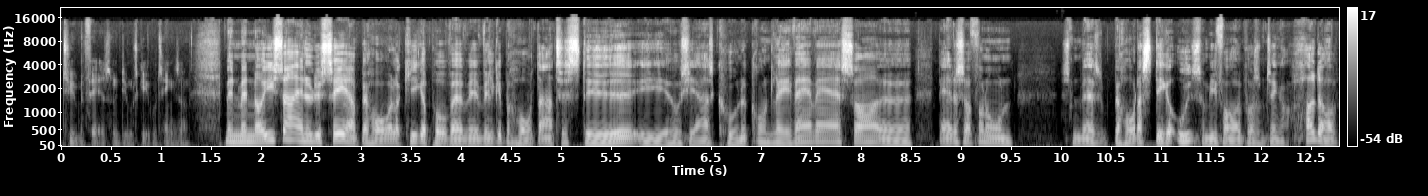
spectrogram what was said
type ferie, som de måske kunne tænke sig. Men, men når I så analyserer behov, eller kigger på, hvad, hvilke behov der er til stede i, hos jeres kundegrundlag, hvad, hvad, er så, øh, hvad er det så for nogle sådan behov, der stikker ud, som I får øje på, som tænker, hold da op,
